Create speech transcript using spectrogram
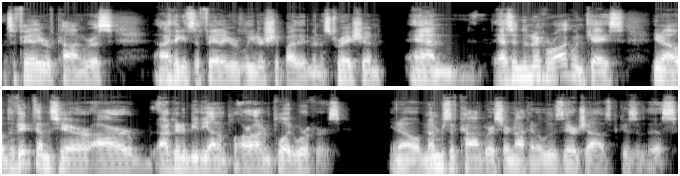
It's a failure of Congress. I think it's a failure of leadership by the administration. And as in the Nicaraguan case, you know, the victims here are, are going to be the unemployed, unemployed workers. You know, members of Congress are not going to lose their jobs because of this.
